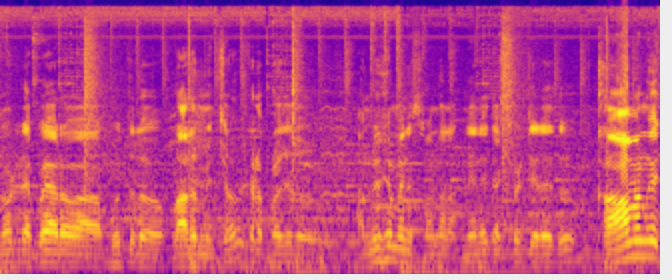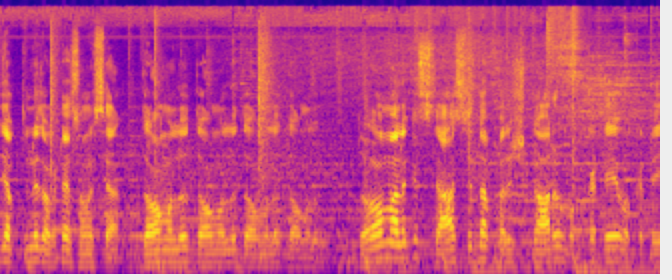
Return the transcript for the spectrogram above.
నూట డెబ్బై ఆరవ బూతులు ప్రారంభించాం. ఇక్కడ ప్రజలు అనూహ్యమైన స్పందన. నేనైతే ఎక్స్పెక్ట్ చేయలేదు. కామన్గా చెప్తుండేది ఒకటే సమస్య. దోమలు దోమలు దోమలు దోమలు. దోమలకి శాశ్వత పరిష్కారం ఒక్కటే ఒకటి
